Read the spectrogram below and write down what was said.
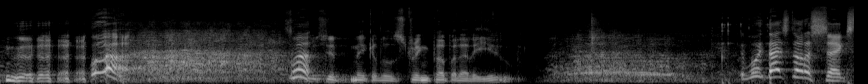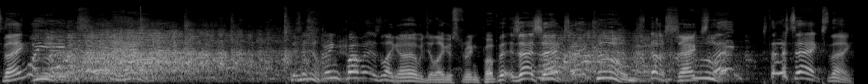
what? What? Should make a little string puppet out of you. What? That's not a sex thing. What are you? Is a string puppet? It's like, oh, would you like a string puppet? Is that a sex thing? No, man. It's not a sex thing. It's not a sex thing.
